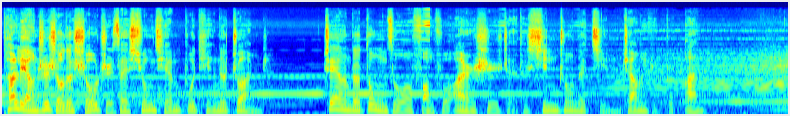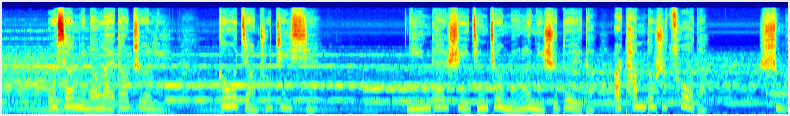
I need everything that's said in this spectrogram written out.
他两只手的手指在胸前不停地转着，这样的动作仿佛暗示着他心中的紧张与不安。我想你能来到这里，跟我讲出这些，你应该是已经证明了你是对的，而他们都是错的，是吗？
